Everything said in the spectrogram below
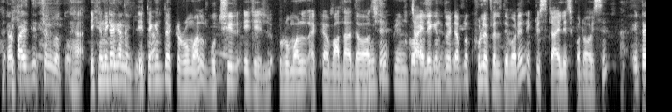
এটার প্রাইস দিচ্ছেন কত? হ্যাঁ এখানে এটা কিন্তু একটা রুমাল গুছির এই যে রুমাল একটা বাধা দেওয়া আছে। চাইলে কিন্তু এটা আপনি খুলে ফেলতে পারেন একটু স্টাইলিশ করা হয়েছে। এটা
